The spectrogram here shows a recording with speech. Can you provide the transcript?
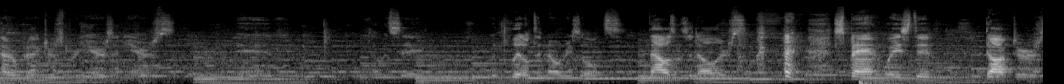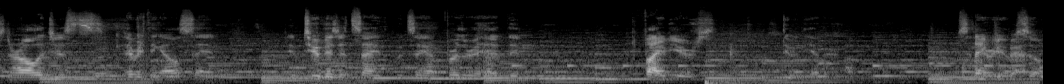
chiropractors for years and years, and I would say with little to no results. Thousands of dollars spent, wasted, doctors, neurologists, everything else, and in two visits, I would say I'm further ahead than five years doing the other scenario. Ben. so,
